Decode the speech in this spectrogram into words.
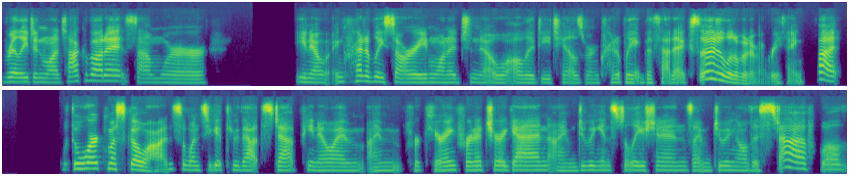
really didn't want to talk about it, some were you know incredibly sorry and wanted to know all the details, were incredibly empathetic. So there's a little bit of everything. But the work must go on. So once you get through that step, you know, I'm I'm procuring furniture again, I'm doing installations, I'm doing all this stuff. Well,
